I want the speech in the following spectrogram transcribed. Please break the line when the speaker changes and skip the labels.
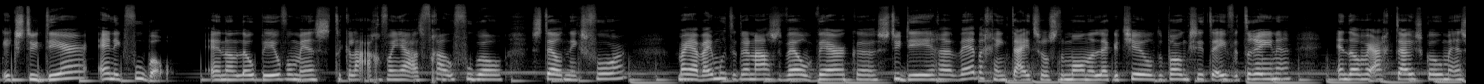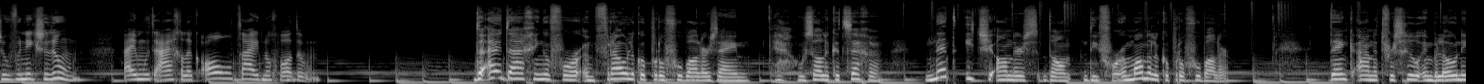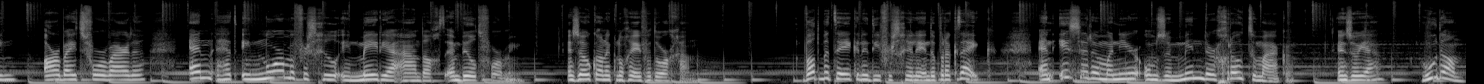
Ik studeer en ik voetbal. En dan lopen heel veel mensen te klagen van ja, het vrouwenvoetbal stelt niks voor. Maar ja, wij moeten daarnaast wel werken, studeren. We hebben geen tijd zoals de mannen lekker chill op de bank zitten, even trainen. En dan weer eigenlijk thuiskomen en ze hoeven niks te doen. Wij moeten eigenlijk altijd nog wat doen.
De uitdagingen voor een vrouwelijke profvoetballer zijn, ja, hoe zal ik het zeggen, net ietsje anders dan die voor een mannelijke profvoetballer. Denk aan het verschil in beloning, arbeidsvoorwaarden en het enorme verschil in media-aandacht en beeldvorming. En zo kan ik nog even doorgaan. Wat betekenen die verschillen in de praktijk? En is er een manier om ze minder groot te maken? En zo ja, hoe dan?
